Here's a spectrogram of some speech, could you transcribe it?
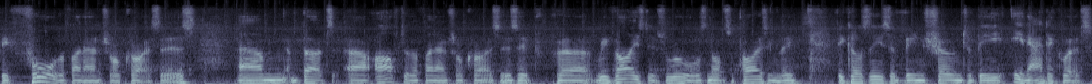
before the financial crisis. Um, but uh, after the financial crisis, it uh, revised its rules, not surprisingly, because these had been shown to be inadequate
